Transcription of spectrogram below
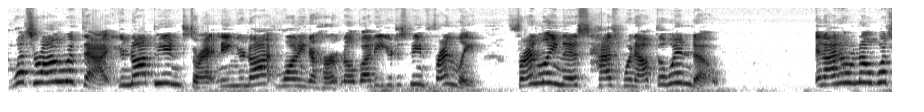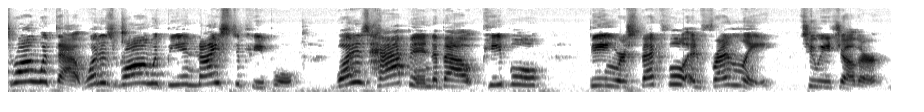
What's wrong with that? You're not being threatening. You're not wanting to hurt nobody. You're just being friendly. Friendliness has went out the window. And I don't know what's wrong with that. What is wrong with being nice to people? What has happened about people being respectful and friendly to each other?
